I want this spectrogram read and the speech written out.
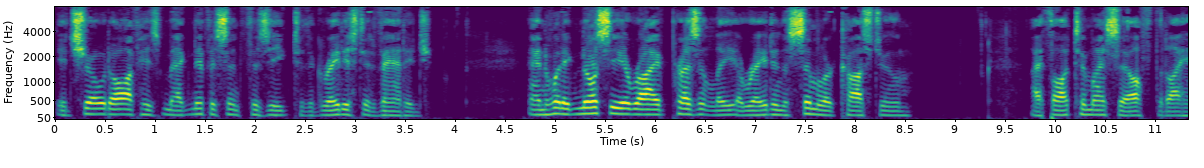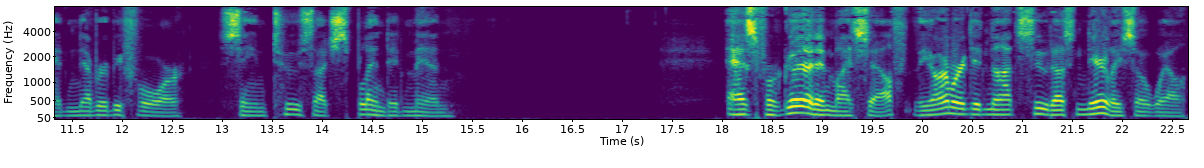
It showed off his magnificent physique to the greatest advantage, and when Ignosi arrived presently arrayed in a similar costume, I thought to myself that I had never before seen two such splendid men. As for Good and myself, the armour did not suit us nearly so well.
